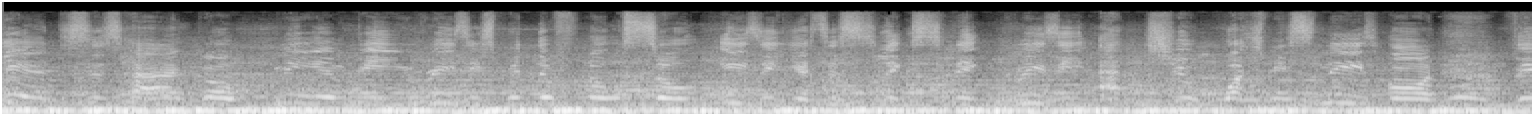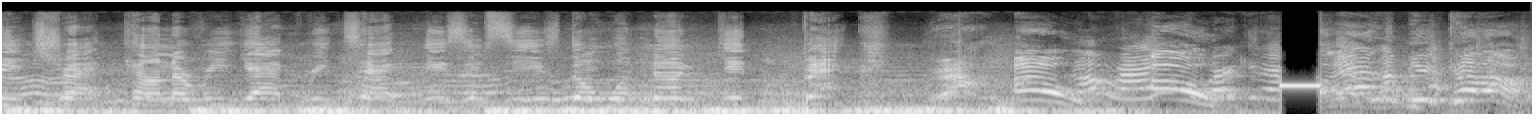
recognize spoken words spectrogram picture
Yeah, this is how I go. Me and B Reezy spit the flow so easy. Yes, it's slick, slick, breezy. At you, watch me sneeze on the track. Counter react, retact. These MCs don't want none. Get back. All right, Oh! work it out. And the beat cut!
